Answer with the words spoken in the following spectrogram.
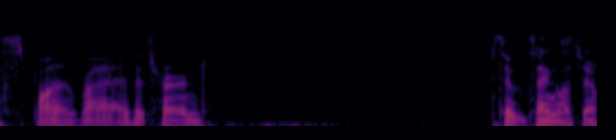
Spawning right as it turned. Same with Tangela too.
